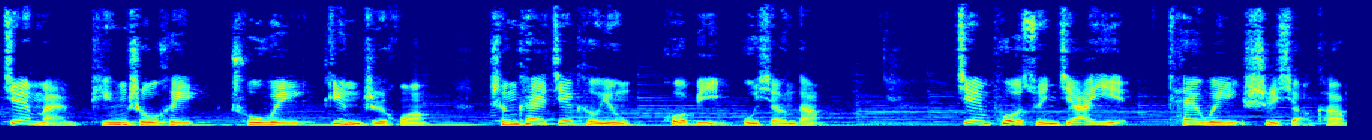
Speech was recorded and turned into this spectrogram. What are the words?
见满平收黑，除微定直黄，承开接口用，破壁不相当。见破损家业，开微是小康，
